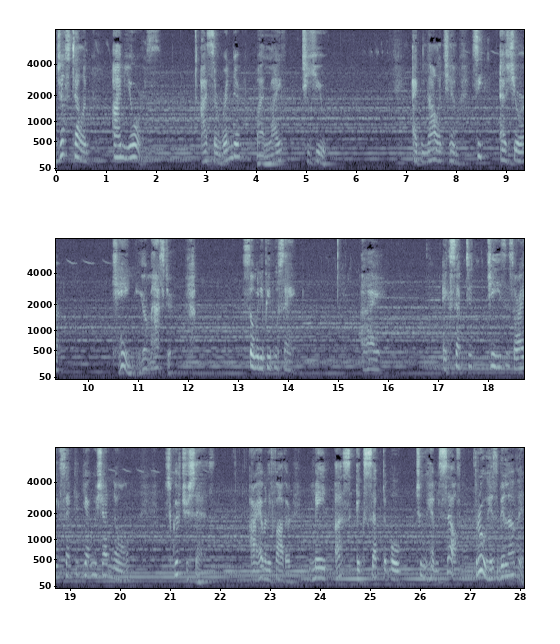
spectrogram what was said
Just tell him, I'm yours. I surrender my life to you acknowledge him, see, as your king, your master. So many people say, I accepted Jesus or I accepted Yahushua. No. Scripture says, our Heavenly Father made us acceptable to himself through his beloved.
